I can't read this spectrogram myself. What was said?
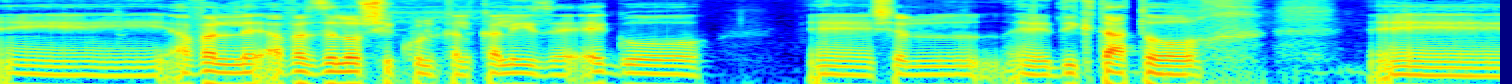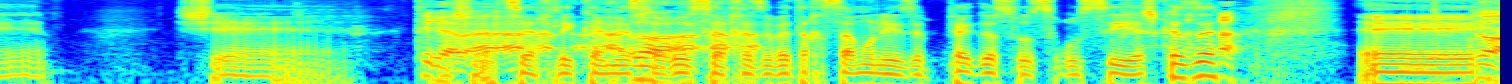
אה, אבל, אבל זה לא שיקול כלכלי, זה אגו אה, של דיקטטור ש... תראה, שצריך אה, להיכנס אה, לא, לרוסיה, אה, אחרי זה בטח שמו לי איזה פגסוס רוסי, יש כזה? לא,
